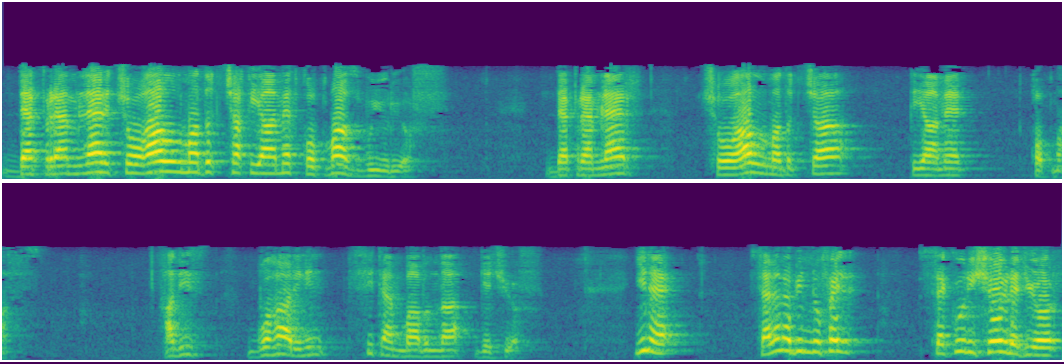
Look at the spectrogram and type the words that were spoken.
depremler çoğalmadıkça kıyamet kopmaz buyuruyor. Depremler çoğalmadıkça kıyamet kopmaz. Hadis Buhari'nin fiten babında geçiyor. Yine Seleme bin Nufel Sekuni şöyle diyor.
